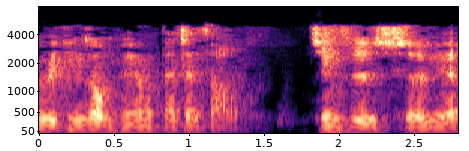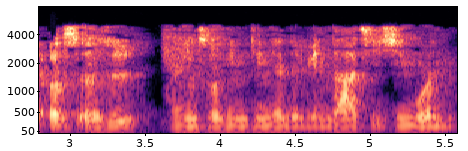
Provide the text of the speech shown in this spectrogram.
各位听众朋友，大家早！今天是十二月二十二日，欢迎收听今天的元大旗新闻。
